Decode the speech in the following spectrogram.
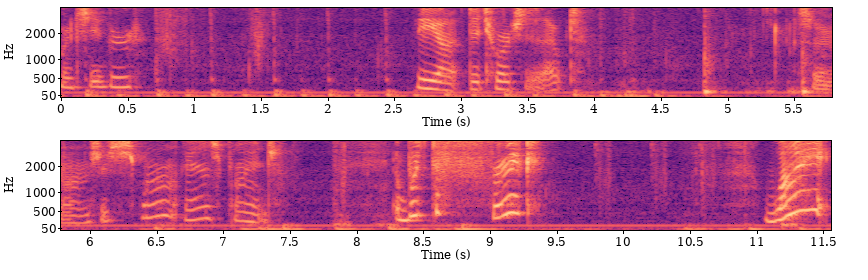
majigger. The uh, the torch is out. So now it's just spawn as planned. What the frick? Why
